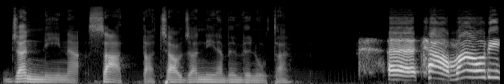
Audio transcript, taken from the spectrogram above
Giannina Satta. Ciao Giannina, benvenuta. Eh, ciao Mauri,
